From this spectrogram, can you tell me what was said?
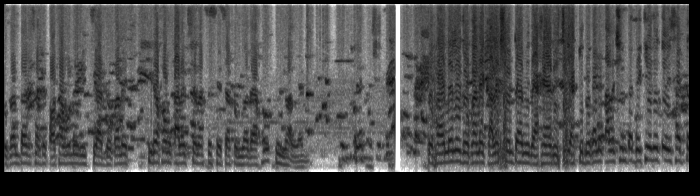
দোকানদার সাথে কথা বলে দিচ্ছি আর দোকানে কীরকম কালেকশন আছে সেটা তোমরা দেখো খুব ভালো লাগে তো ফাইনালি দোকানে কালেকশনটা আমি দেখা দিচ্ছি। একটু দোকানে কালেকশনটা দেখিয়ে দিত এই সাইডটা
